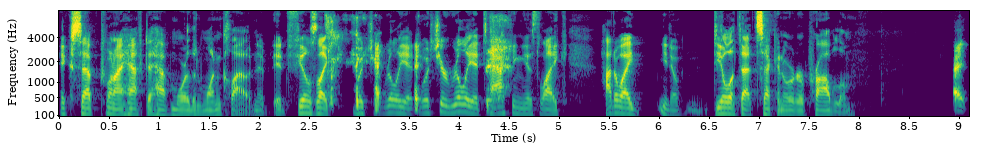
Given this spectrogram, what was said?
except when I have to have more than one cloud. And it, it feels like what you're really what you're really attacking is like, how do I, you know, deal with that second order problem? I,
